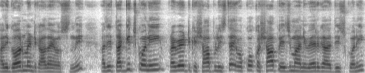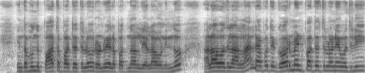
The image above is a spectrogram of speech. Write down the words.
అది గవర్నమెంట్కి ఆదాయం వస్తుంది. అది తగ్గించుకొని ప్రైవేట్కి షాపులు ఇస్తే ఒక్కొక్క షాప్ యజమాని వేరుగా తీసుకొని ఇంతకుముందు పాత పద్ధతిలో రెండు వేల పద్నాలుగు ఎలా ఉండిందో అలా వదలాలనా? లేకపోతే గవర్నమెంట్ పద్ధతిలోనే వదిలి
